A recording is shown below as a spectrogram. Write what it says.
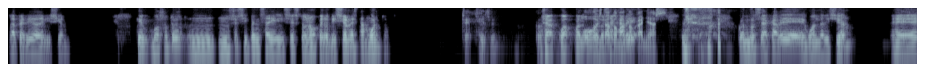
la pérdida de visión. Que vosotros, no sé si pensáis esto o no, pero visión está muerto. Sí. Sí, sí. O sea, cua- cuan- O cuando, está se tomando acabe, cañas. cuando se acabe WandaVision, eh,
